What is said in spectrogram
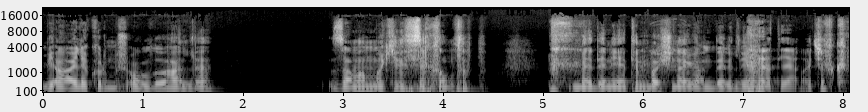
bir aile kurmuş olduğu halde zaman makinesine konulup medeniyetin başına gönderiliyor. Evet ya o çok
